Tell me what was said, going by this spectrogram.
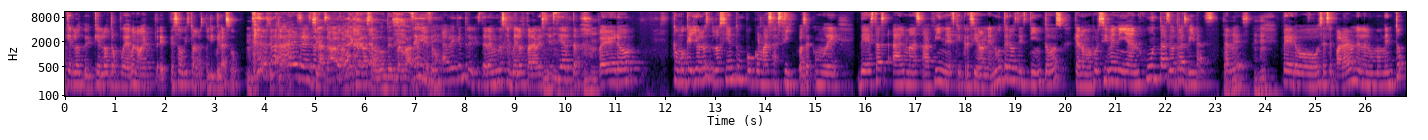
que, que el otro puede, bueno, eh, eh, eso he visto en las películas o... Sí, claro. habría que ver hasta dónde es verdad. Sí, también, sí, habría que entrevistar a unos gemelos para ver si es cierto, pero como que yo lo, siento un poco más así, o sea, como de, de estas almas afines que crecieron en úteros distintos, que a lo mejor sí venían juntas de otras vidas, tal vez, pero se separaron en algún momento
